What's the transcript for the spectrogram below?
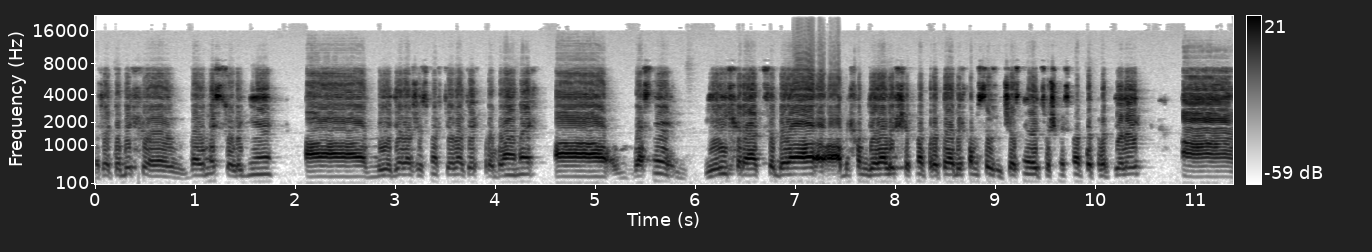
řekl bych, velmi solidně a věděla, že jsme v těchto těch problémech a vlastně jejich reakce byla, abychom dělali všechno pro to, abychom se zúčastnili, což my jsme potvrdili a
